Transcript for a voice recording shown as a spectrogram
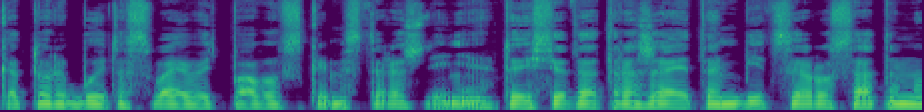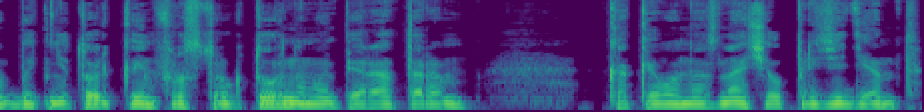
который будет осваивать Павловское месторождение. То есть это отражает амбиции Росатома быть не только инфраструктурным оператором, как его назначил президент,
